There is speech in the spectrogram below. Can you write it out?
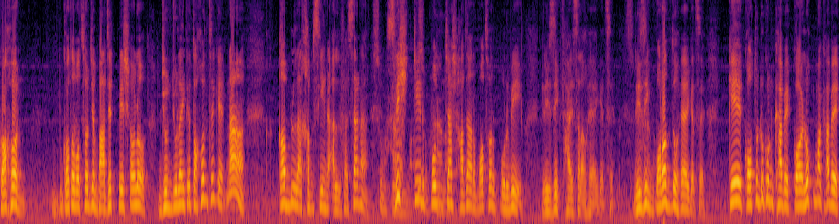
কখন? গত বছর যে বাজেট পেশ হলো জুন জুলাইতে তখন থেকে? না। কাবলা খামসিন আলফাসানা সৃষ্টির পঞ্চাশ হাজার বছর পূর্বে রিজিক ফায়সালা হয়ে গেছে। রিজিক বরাদ্দ হয়ে গেছে। কে কতটুকুন খাবে কয় লোকমা খাবে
